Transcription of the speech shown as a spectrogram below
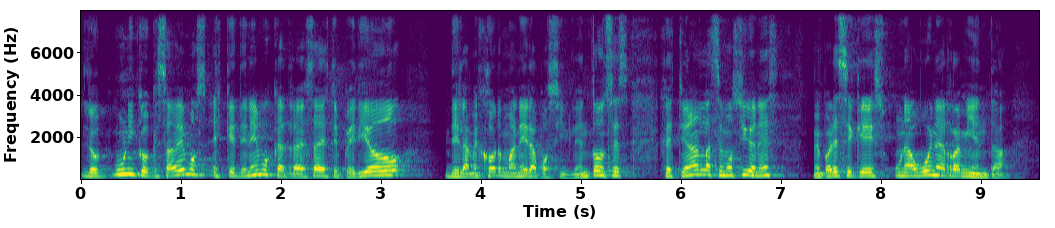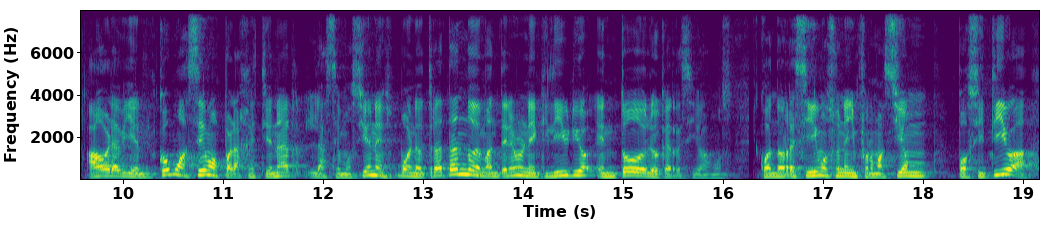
Lo único que sabemos es que tenemos que atravesar este periodo de la mejor manera posible. Entonces, gestionar las emociones me parece que es una buena herramienta. Ahora bien, ¿cómo hacemos para gestionar las emociones? Bueno, tratando de mantener un equilibrio en todo lo que recibamos. Cuando recibimos una información positiva,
